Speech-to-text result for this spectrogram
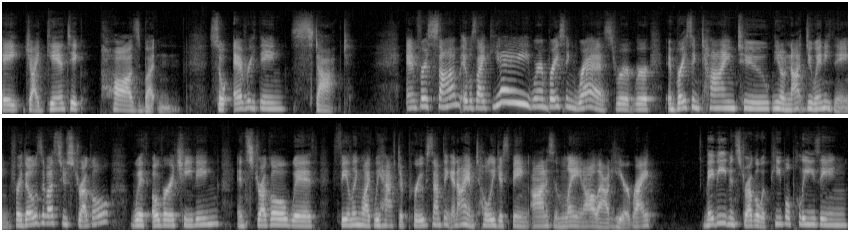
a gigantic pause button. So everything stopped. And for some, it was like, yay, we're embracing rest. We're, we're embracing time to, you know, not do anything. For those of us who struggle with overachieving and struggle with feeling like we have to prove something, and I am totally just being honest and laying all out here, right? Maybe even struggle with people pleasing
